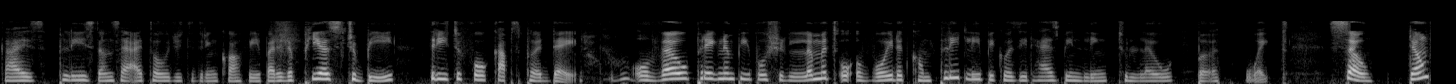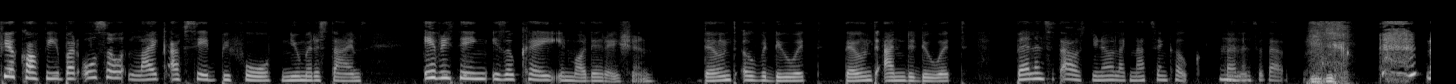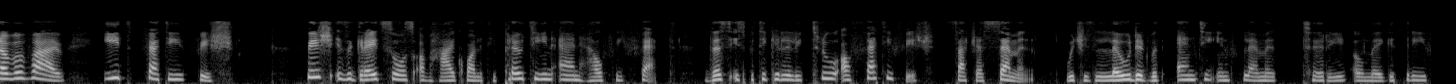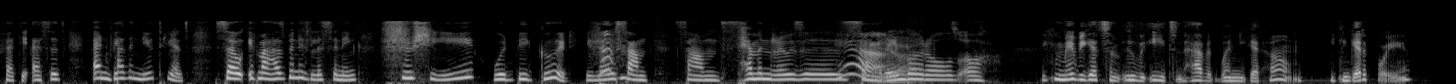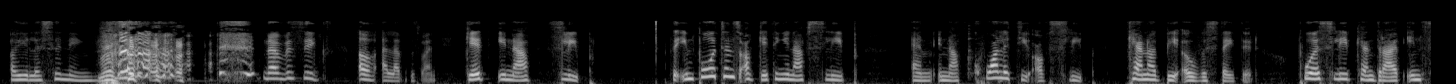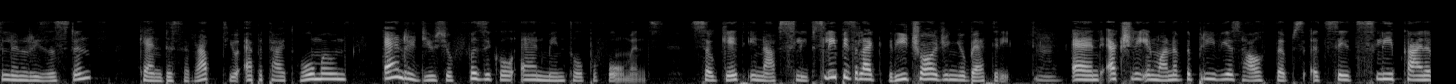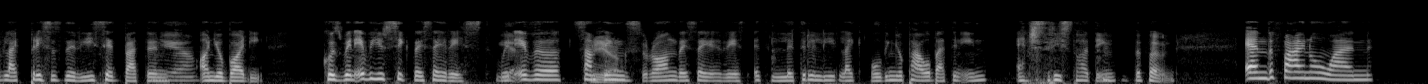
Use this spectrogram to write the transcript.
Guys, please don't say I told you to drink coffee, but it appears to be three to four cups per day. Although pregnant people should limit or avoid it completely because it has been linked to low birth weight. So, don't fear coffee, but also, like I've said before numerous times, everything is okay in moderation. Don't overdo it. Don't underdo it. Balance it out, you know, like nuts and coke. Mm. Balance it out. Number five, eat fatty fish. Fish is a great source of high quality protein and healthy fat. This is particularly true of fatty fish, such as salmon, which is loaded with anti-inflammatory omega-3 fatty acids and other nutrients. So if my husband is listening, sushi would be good. You know, some, some salmon roses, some Yeah. rainbow rolls. Oh, You can maybe get some Uber Eats and have it when you get home. He can get it for you. Are you listening? Number six. Oh, I love this one. Get enough sleep. The importance of getting enough sleep and enough quality of sleep cannot be overstated. Poor sleep can drive insulin resistance, can disrupt your appetite hormones, and reduce your physical and mental performance. So get enough sleep. Sleep is like recharging your battery. Mm. And actually in one of the previous health tips, it said sleep kind of like presses the reset button Yeah. on your body. Because whenever you're sick, they say rest. Yes. Whenever something's wrong, they say rest. It's literally like holding your power button in and just restarting the phone. And the final one,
